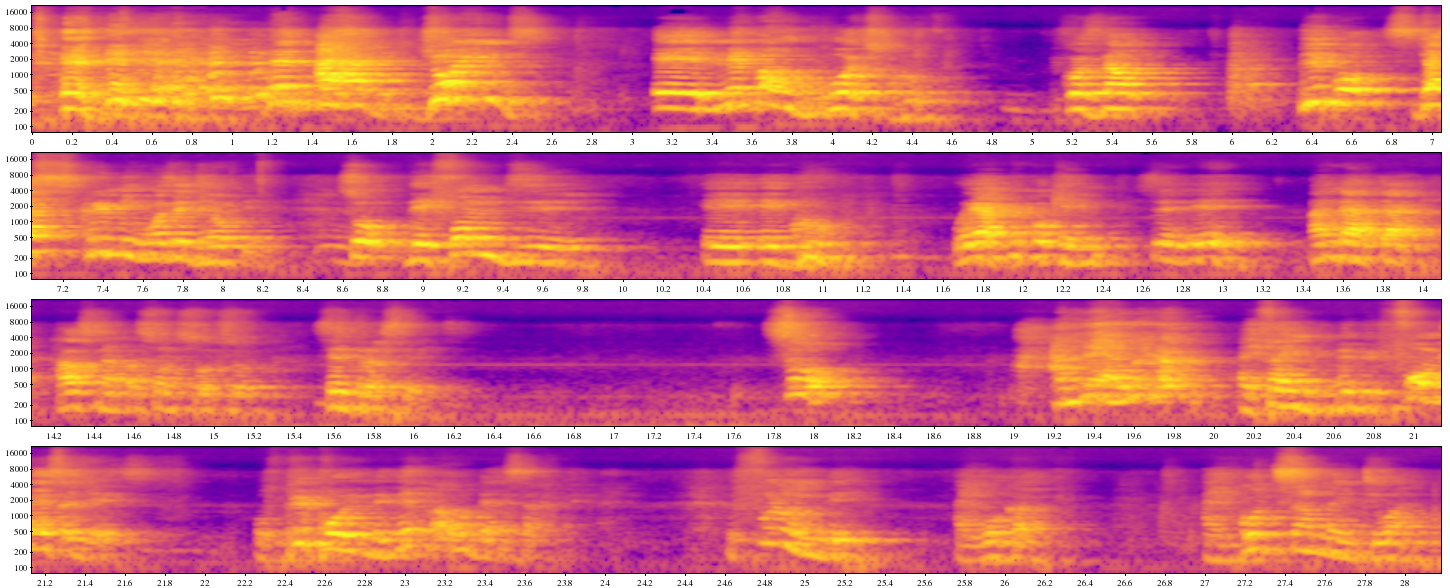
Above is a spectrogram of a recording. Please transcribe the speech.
then I had joined a neighborhood watch group because now people just screaming wasn't helping. So they formed a, a, group where people came, say, hey, under attack, house number so and so, so, Central Street. So, and then I wake up, I find maybe four messages of people in the neighborhood and stuff. The following day, I woke up. I got Psalm 91.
